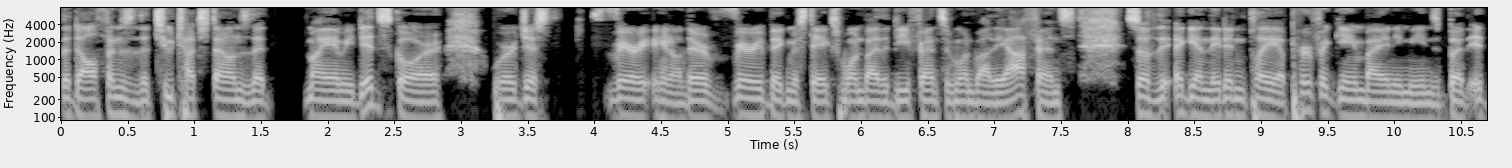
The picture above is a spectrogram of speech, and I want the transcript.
the Dolphins, the two touchdowns that Miami did score were just very, you know, they're very big mistakes, one by the defense and one by the offense. So the, again, they didn't play a perfect game by any means, but it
